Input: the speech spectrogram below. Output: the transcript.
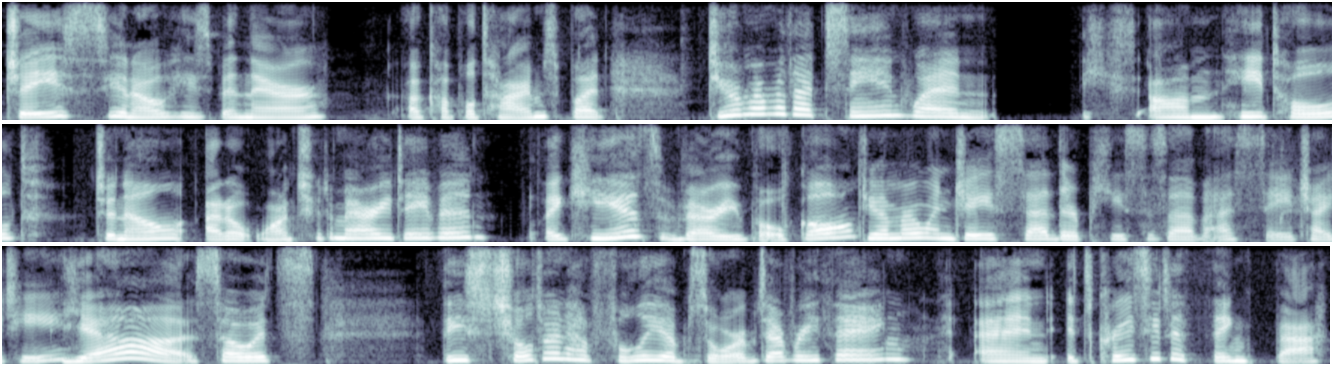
Jace, you know, he's been there a couple times, but do you remember that scene when he- um, he told Jenelle, I don't want you to marry David? Like, he is very vocal. Do you remember when Jace said they're pieces of SHIT? Yeah. So it's these children have fully absorbed everything. And it's crazy to think back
